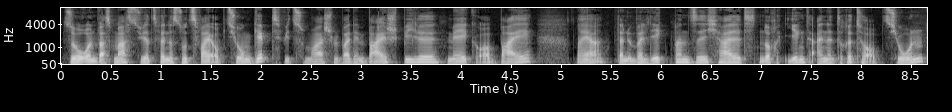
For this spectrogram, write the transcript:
So, und was machst du jetzt, wenn es nur zwei Optionen gibt, wie zum Beispiel bei dem Beispiel Make or Buy? Naja, dann überlegt man sich halt noch irgendeine dritte Option,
